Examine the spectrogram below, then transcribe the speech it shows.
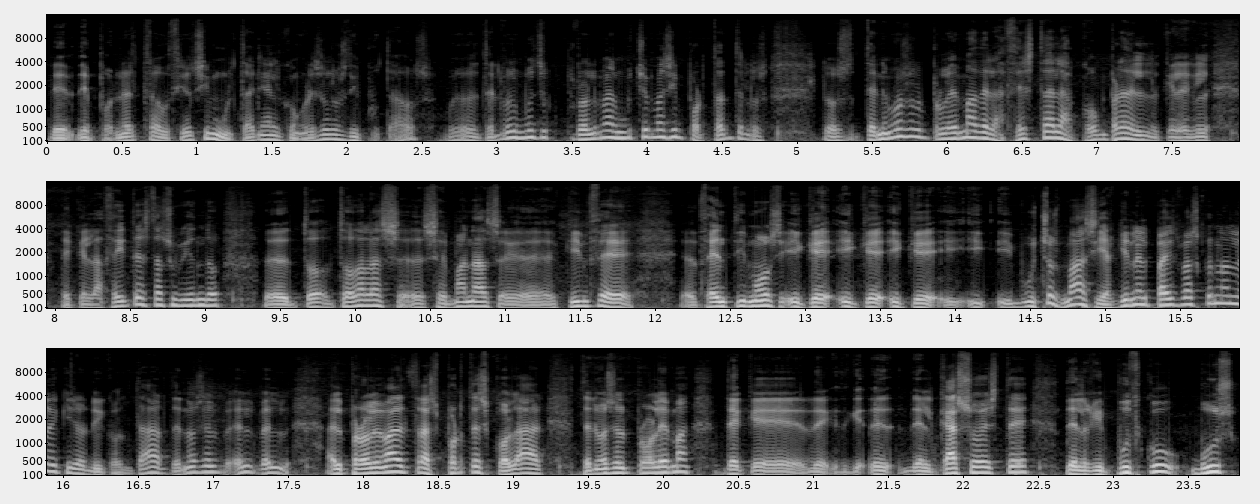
de, poner traducción simultánea el Congreso de los Diputados. tenemos muchos problemas mucho más importantes. Los, los, tenemos el problema de la cesta de la compra, del, de que el aceite está subiendo eh, todas las eh, semanas. 15 céntimos y que, y que, y que y, muchos más. Y aquí en el País Vasco no le quiero ni contar. Tenemos el, el, problema del transporte escolar, tenemos el problema de que del caso este del Guipuzcu Bus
